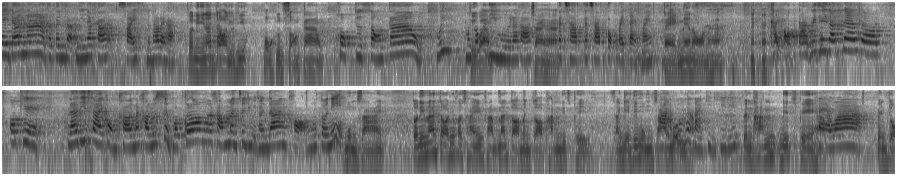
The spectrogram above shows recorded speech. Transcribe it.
ยด้านหน้าจะเป็นแบบนี้นะคะไซส์มันเท่าไหร่คะ ตัวนี้หน้าจออยู่ที่ 6.29 6.29วิมันถืก็อพว่าอดีมือนะคะ ใช่ฮะ กระชับกระชับตกไปแตกไหม แตกแน่นอนนะฮะไข่ออกตาไม่ใช่นัดแน่นอน โอเค และดีไซน์ของเขานะคะ รู้สึกว่ากล้องนะคะ มันจะอยู่ทางด้านของตัวนี้ มุมซ้าย ตัวนี้หน้าจอที่เขาใช้ครับ หน้าจอเป็นจอพันดิสเพย์ สังเกตที่มุมซ้ายบนอะพูดคภารับษาอังกฤษอีกทีดิเป็นพันดิสเพย์คแปรับลว่าเป็นจอ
